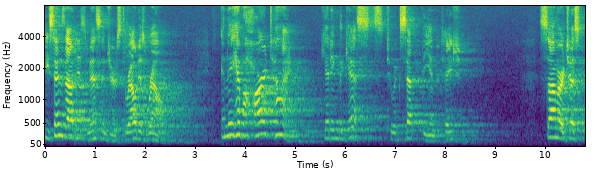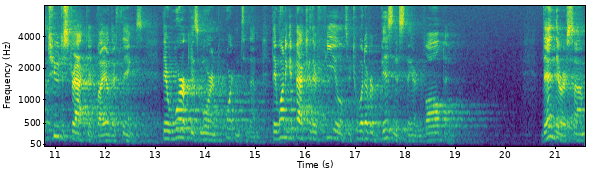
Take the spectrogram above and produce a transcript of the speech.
He sends out his messengers throughout his realm, and they have a hard time getting the guests to accept the invitation. Some are just too distracted by other things. Their work is more important to them. They want to get back to their fields or to whatever business they are involved in. Then there are some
